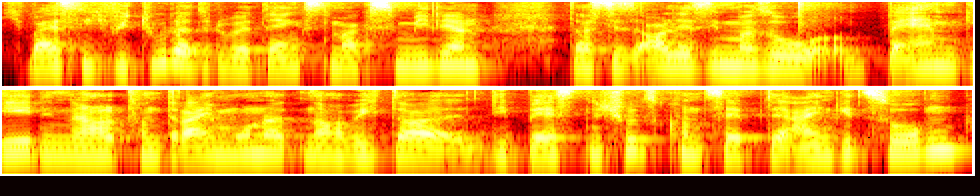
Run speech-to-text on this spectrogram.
ich weiß nicht, wie du darüber denkst, Maximilian, dass das alles immer so bam geht. Innerhalb von drei Monaten habe ich da die besten Schutzkonzepte eingezogen.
